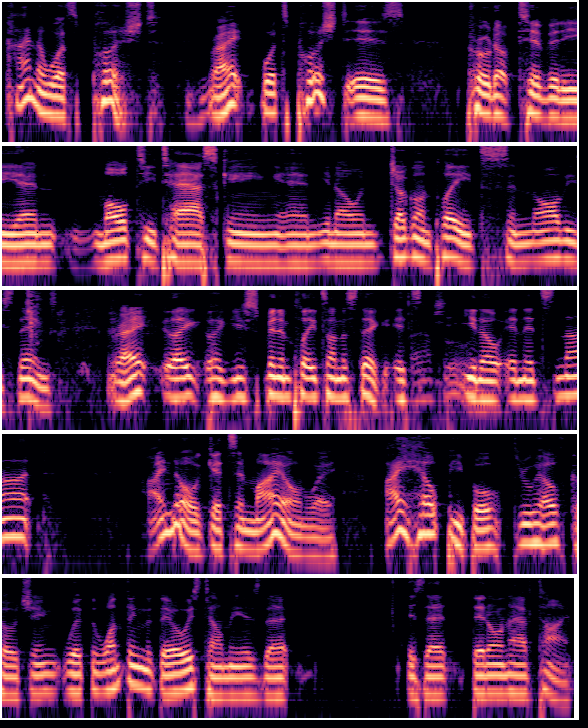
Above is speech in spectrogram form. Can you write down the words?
kind of what's pushed, Mm-hmm. right? What's pushed is productivity and multitasking and you know and juggling plates and all these things, right? Like like you're spinning plates on the stick. It's Absolutely. you know and it's not I know it gets in my own way. I help people through health coaching with the one thing that they always tell me is that is that they don't have time,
